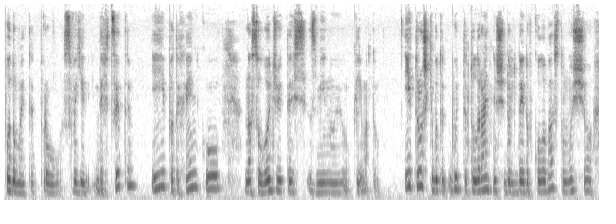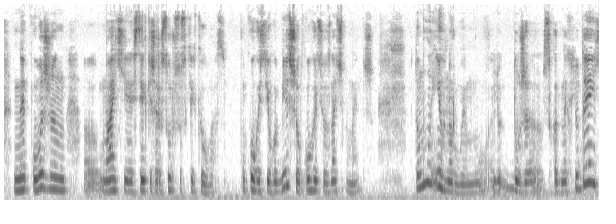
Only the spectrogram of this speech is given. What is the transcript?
подумайте про свої дефіцити і потихеньку насолоджуйтесь зміною клімату. І трошки будьте, толерантніші до людей довкола вас, тому що не кожен е, має стільки ж ресурсу, скільки у вас. У когось його більше, у когось його значно менше. Тому ігноруємо дуже складних людей,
